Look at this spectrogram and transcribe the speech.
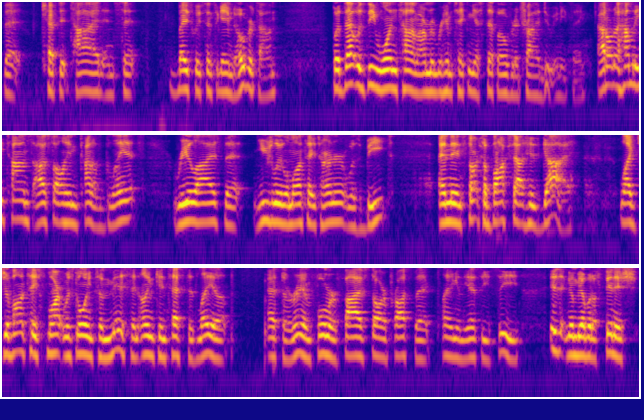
that kept it tied and sent basically sent the game to overtime. But that was the one time I remember him taking a step over to try and do anything. I don't know how many times I saw him kind of glance, realize that usually Lamonte Turner was beat, and then start to box out his guy. Like Javonte Smart was going to miss an uncontested layup at the rim, former five star prospect playing in the SEC, isn't going to be able to finish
